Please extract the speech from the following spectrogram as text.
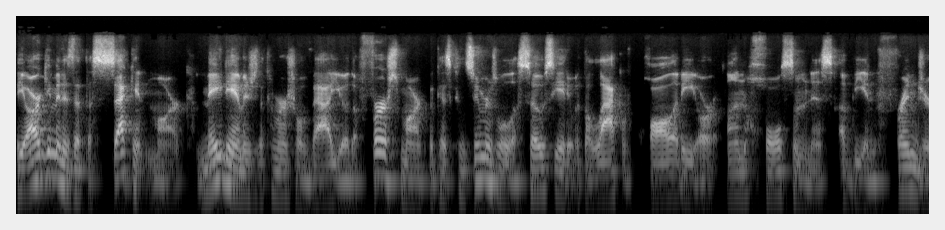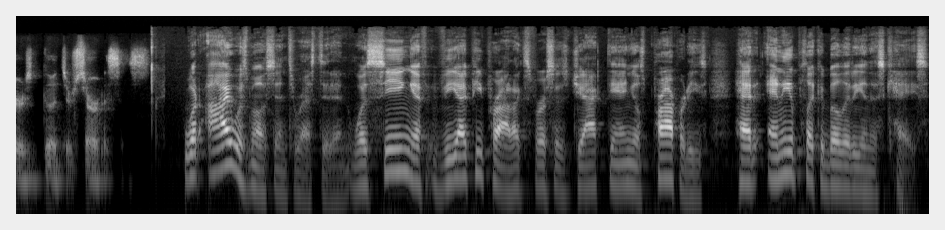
The argument is that the second mark may damage the commercial value of the first mark because consumers will associate it with the lack of quality or unwholesomeness of the infringer's goods or services. What I was most interested in was seeing if VIP products versus Jack Daniels properties had any applicability in this case.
